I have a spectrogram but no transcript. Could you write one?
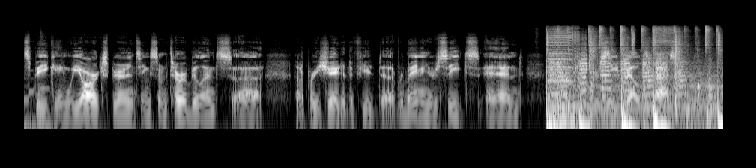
Speaking. We are experiencing some turbulence. Uh, I'd appreciate it if you'd uh, remain in your seats and uh, keep your seatbelts fastened.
